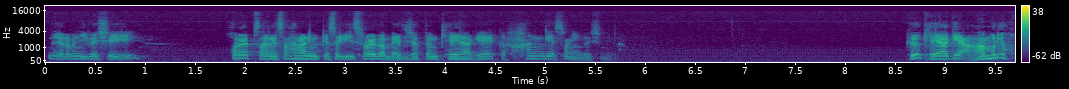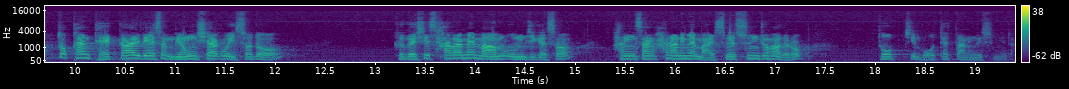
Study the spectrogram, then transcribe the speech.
근데 여러분 이것이 호렙산에서 하나님께서 이스라엘과 맺으셨던 계약의 그 한계성인 것입니다. 그 계약이 아무리 혹독한 대가에 대해서 명시하고 있어도 그것이 사람의 마음을 움직여서 항상 하나님의 말씀에 순종하도록 돕지 못했다는 것입니다.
